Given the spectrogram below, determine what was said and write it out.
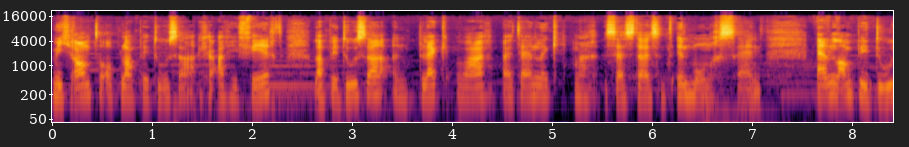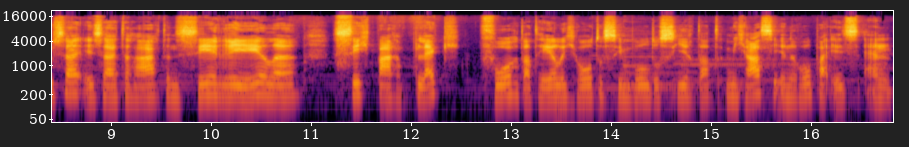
migranten op Lampedusa gearriveerd. Lampedusa, een plek waar uiteindelijk maar 6000 inwoners zijn. En Lampedusa is uiteraard een zeer reële, zichtbare plek voor dat hele grote symbooldossier dat migratie in Europa is en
